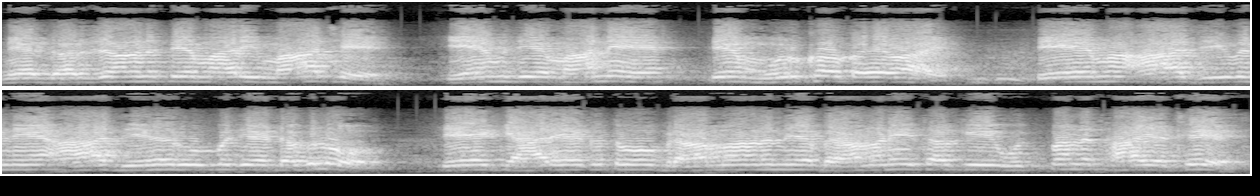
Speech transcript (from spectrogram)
ને દર્જણ તે મારી માં છે. એમ જે માને, તે મૂર્ખ કહેવાય. તેમ આ જીવને આ દેહ રૂપ જે ડગલો, તે ક્યારેક તો બ્રાહ્મણ ને બ્રાહ્મણી થકી ઉત્પન્ન થાય છે.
